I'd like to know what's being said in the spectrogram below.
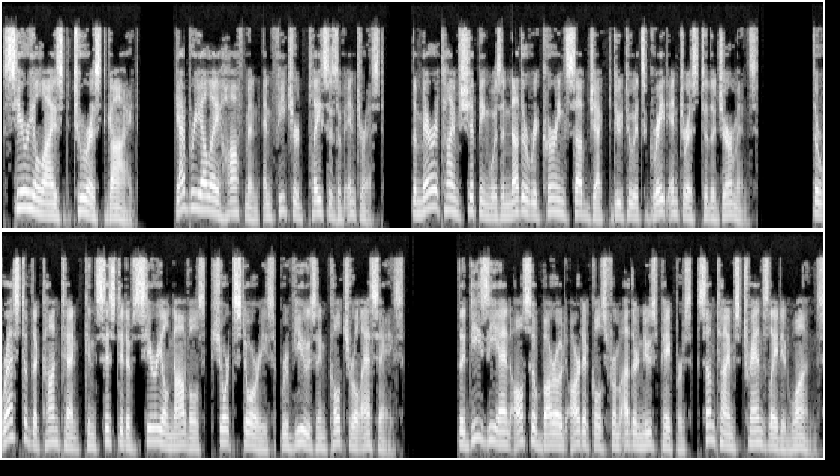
serialized tourist guide Gabriele Hoffmann, and featured places of interest. The maritime shipping was another recurring subject due to its great interest to the Germans. The rest of the content consisted of serial novels, short stories, reviews and cultural essays. The DZN also borrowed articles from other newspapers, sometimes translated ones.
